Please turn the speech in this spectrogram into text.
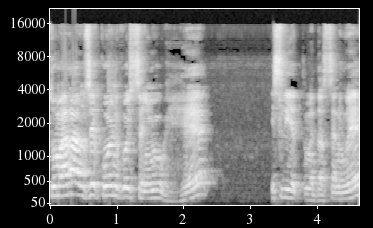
तुम्हारा उनसे कोई न कोई संयोग है, इसलिए तुम्हें दर्शन हुए।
